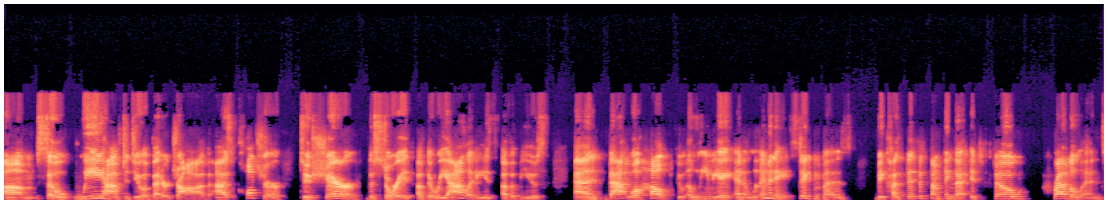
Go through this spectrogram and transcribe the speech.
um, so we have to do a better job as a culture to share the stories of the realities of abuse and that will help to alleviate and eliminate stigmas because this is something that is so prevalent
